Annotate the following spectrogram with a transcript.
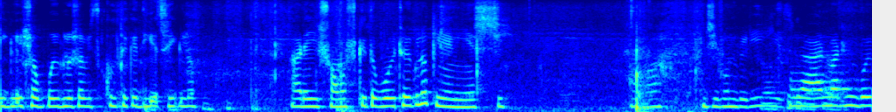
এইগুলো সব বইগুলো সব স্কুল থেকে দিয়েছে এগুলো। আর এই সংস্কৃত বই টইগুলো কিনে নিয়ে এসেছি। জীবন বেরিয়ে গিয়েছে। রায়ন মার্টিন বই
